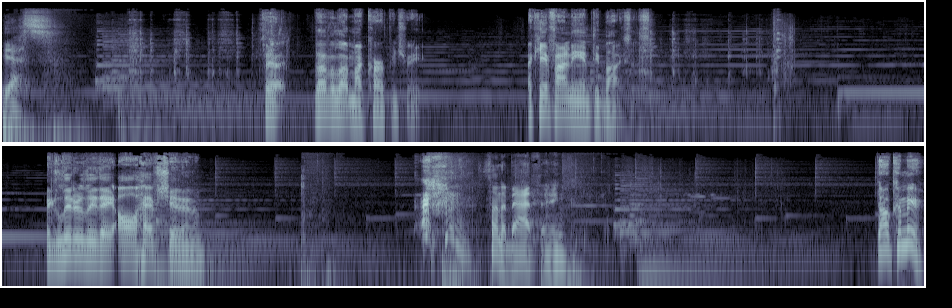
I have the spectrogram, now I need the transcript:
Yes. to level up my carpentry. I can't find any empty boxes. Like literally, they all have shit in them. It's not a bad thing. Dog, come here.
